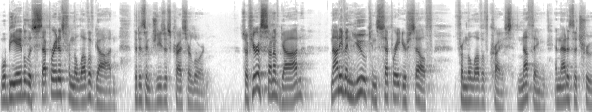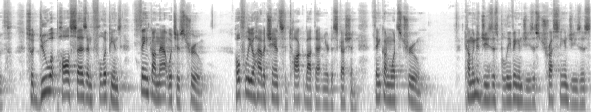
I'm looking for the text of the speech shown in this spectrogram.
will be able to separate us from the love of God that is in Jesus Christ our Lord. So if you're a son of God, not even you can separate yourself from the love of Christ. Nothing. And that is the truth. So do what Paul says in Philippians. Think on that which is true. Hopefully, you'll have a chance to talk about that in your discussion. Think on what's true. Coming to Jesus, believing in Jesus, trusting in Jesus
